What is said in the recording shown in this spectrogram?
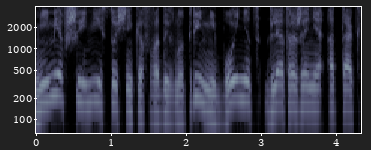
Не имевшие ни источников воды внутри, ни бойниц для отражения атак,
